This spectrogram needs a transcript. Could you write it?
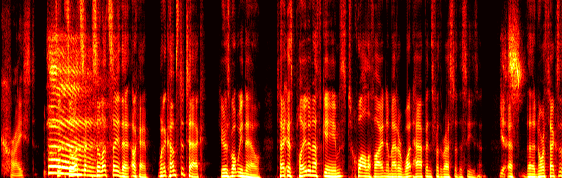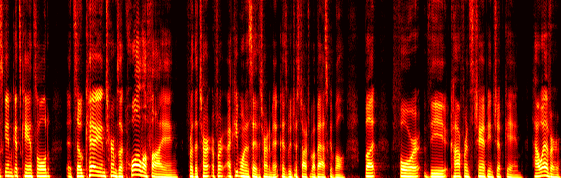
Christ. So, so let's say, so let's say that okay. When it comes to Tech, here's what we know: Tech Yeah. has played enough games to qualify, no matter what happens for the rest of the season. yes, If the North Texas game gets canceled, it's okay in terms of qualifying for the turn. For I keep wanting to say the tournament because we just talked about basketball, but for the conference championship game. However,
